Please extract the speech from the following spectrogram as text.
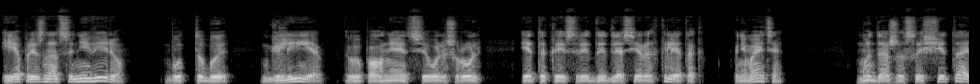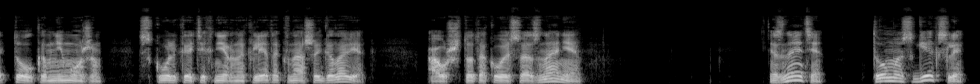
И я, признаться, не верю, будто бы глия выполняет всего лишь роль этакой среды для серых клеток, понимаете? Мы даже сосчитать толком не можем, сколько этих нервных клеток в нашей голове. А уж что такое сознание? Знаете, Томас Гексли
